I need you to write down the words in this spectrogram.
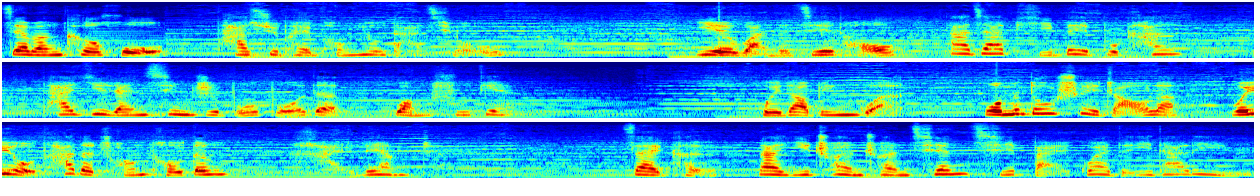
见完客户，他去陪朋友打球。夜晚的街头，大家疲惫不堪，他依然兴致勃勃地逛书店。回到宾馆。我们都睡着了，唯有他的床头灯还亮着，在啃那一串串千奇百怪的意大利语。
